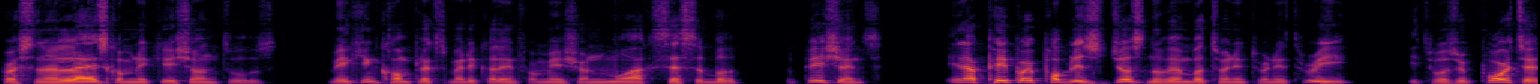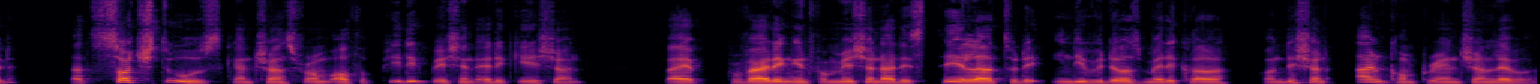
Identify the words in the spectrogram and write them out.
personalized communication tools making complex medical information more accessible to patients. In a paper published just November 2023, it was reported that such tools can transform orthopedic patient education by providing information that is tailored to the individual's medical condition and comprehension level,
